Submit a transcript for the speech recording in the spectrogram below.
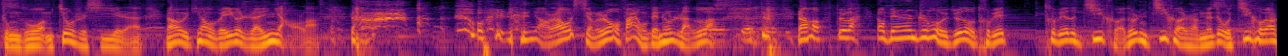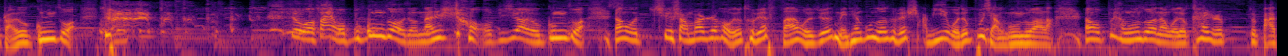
种族，我们就是蜥蜴人。然后有一天我被一个人咬了，然 后我被人咬，然后我醒了之后，我发现我变成人了，对，然后对吧？然后变成人之后，我就觉得我特别特别的饥渴，都是你饥渴什么呢？就是我饥渴，我要找一个工作，就是就是我发现我不工作我就难受，我必须要有工作。然后我去上班之后，我就特别烦，我就觉得每天工作特别傻逼，我就不想工作了。然后我不想工作呢，我就开始就把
